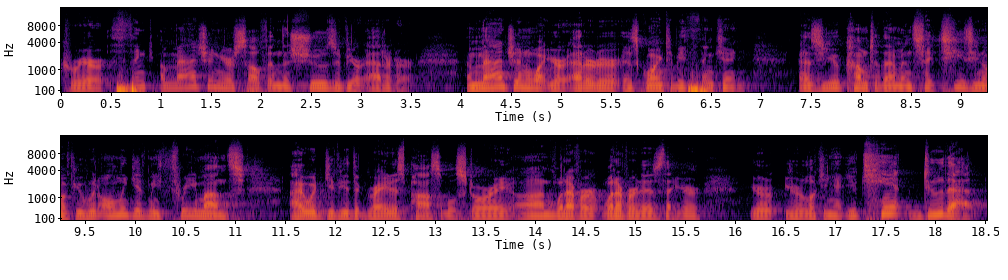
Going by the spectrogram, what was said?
career, think, imagine yourself in the shoes of your editor. Imagine what your editor is going to be thinking as you come to them and say, geez, you know, if you would only give me three months, I would give you the greatest possible story on whatever, whatever it is that you're, you're, you're looking at. You can't do that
